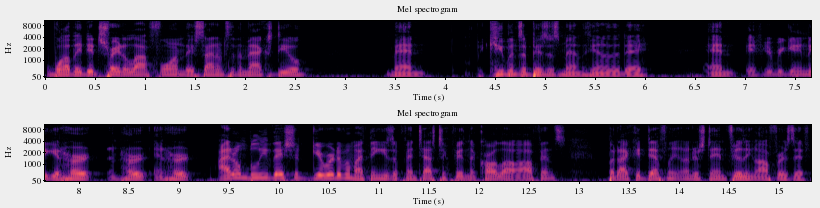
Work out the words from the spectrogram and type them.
while they did trade a lot for him, they signed him to the max deal. Man, Cuban's a businessman at the end of the day. And if you're beginning to get hurt and hurt and hurt, I don't believe they should get rid of him. I think he's a fantastic fit in the Carlisle offense, but I could definitely understand fielding offers if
